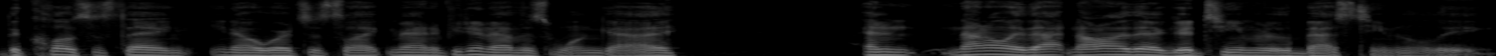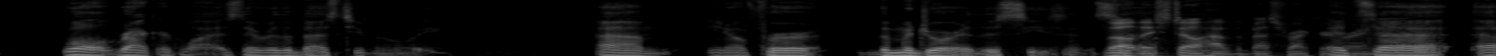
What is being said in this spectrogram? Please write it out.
the closest thing, you know, where it's just like, man, if you didn't have this one guy, and not only that, not only they're a good team, they're the best team in the league. Well, record wise, they were the best team in the league. Um, you know, for the majority of the season. well, So they still have the best record. it's right now. uh,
